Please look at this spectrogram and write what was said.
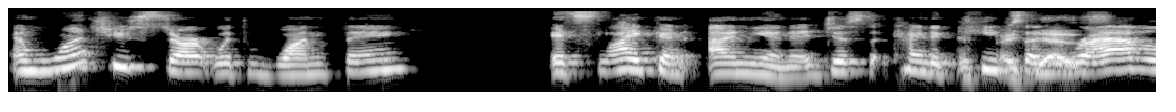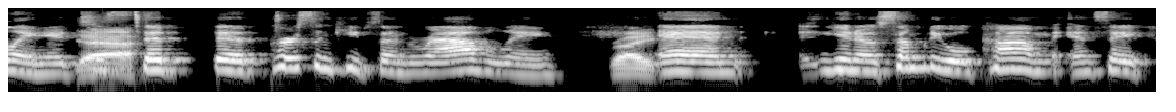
and once you start with one thing it's like an onion it just kind of keeps yes. unraveling it yeah. just the, the person keeps unraveling right and you know, somebody will come and say,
